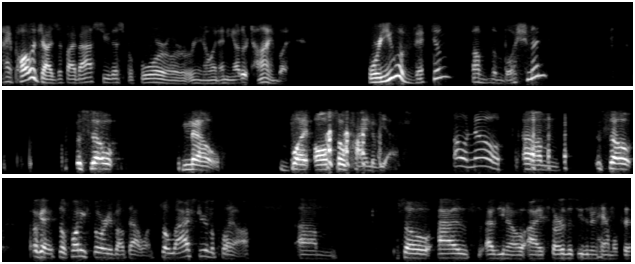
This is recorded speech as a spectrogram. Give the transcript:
I apologize if I've asked you this before or, or you know at any other time, but were you a victim of the Bushman? So, no, but also kind of yes. Oh no. um. So okay. So funny story about that one. So last year in the playoffs, um, so as as you know, I started the season in Hamilton,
